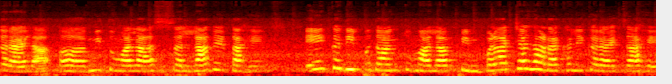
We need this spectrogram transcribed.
करायला मी तुम्हाला सल्ला देत आहे. एक दीपदान तुम्हाला पिंपळाच्या झाडाखाली करायचं आहे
